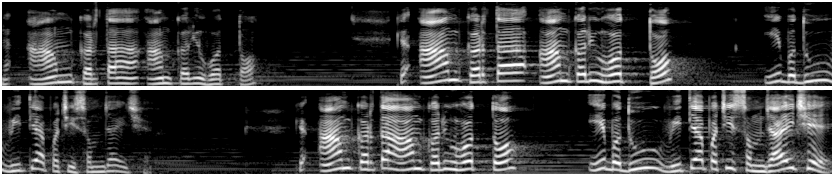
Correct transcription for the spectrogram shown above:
ને આમ કરતાં આમ કર્યું હોત તો? કે આમ કરતાં આમ કર્યું હોત તો? એ બધું વીત્યા પછી સમજાય છે. કે આમ કરતાં આમ કર્યું હોત તો? એ બધું વીત્યા પછી સમજાય છે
